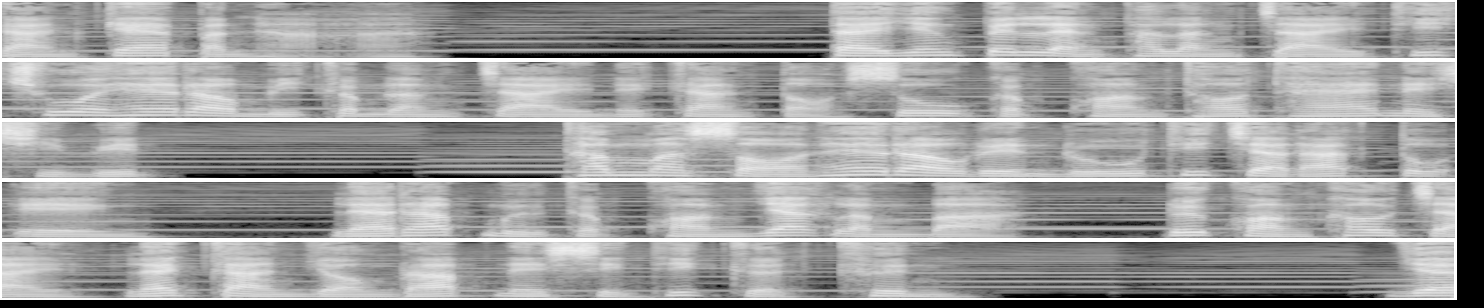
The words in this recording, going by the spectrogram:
การแก้ปัญหา แต่ยังเป็นแหล่งพลังใจที่ช่วยให้เรามีกำลังใจในการต่อสู้กับความท้อแท้ในชีวิต ธรรมะสอนให้เราเรียนรู้ที่จะรักตัวเอง และรับมือกับความยากลำบาก ด้วยความเข้าใจและการยอมรับในสิ่งที่เกิดขึ้น อย่า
